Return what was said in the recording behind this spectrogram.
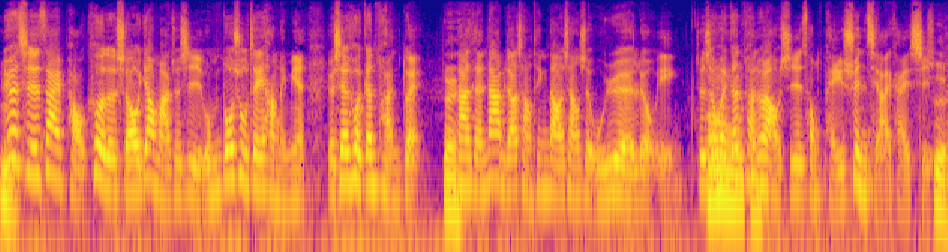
因为其实，在跑课的时候，要么就是我们多数这一行里面，有些会跟团队。对。那可能大家比较常听到，像是五月柳营，就是会跟团队老师从培训起来开始。是。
